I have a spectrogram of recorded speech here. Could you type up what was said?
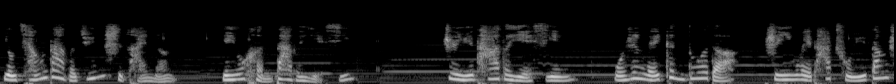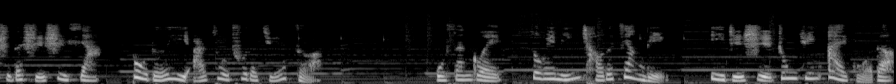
有强大的军事才能，也有很大的野心。至于他的野心，我认为更多的是因为他处于当时的时势下不得已而做出的抉择。吴三桂作为明朝的将领，一直是忠君爱国的，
